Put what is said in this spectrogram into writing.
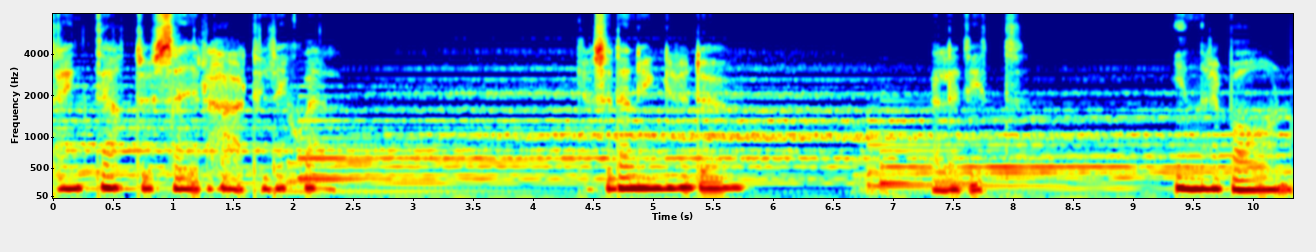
Tänk dig att du säger det här till dig själv. Kanske den yngre du eller ditt inre barn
